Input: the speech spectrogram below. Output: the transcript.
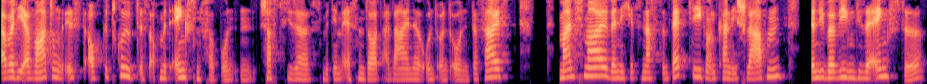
Aber die Erwartung ist auch getrübt, ist auch mit Ängsten verbunden. Schafft sie das mit dem Essen dort alleine und, und, und. Das heißt, manchmal, wenn ich jetzt nachts im Bett liege und kann nicht schlafen, dann überwiegen diese Ängste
